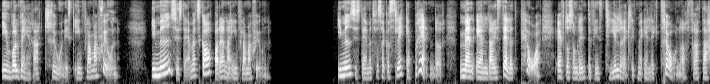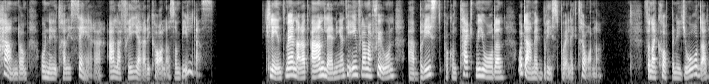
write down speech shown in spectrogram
involverar kronisk inflammation. Immunsystemet skapar denna inflammation. Immunsystemet försöker släcka bränder, men eldar istället på eftersom det inte finns tillräckligt med elektroner för att ta hand om och neutralisera alla fria radikaler som bildas. Klint menar att anledningen till inflammation är brist på kontakt med jorden och därmed brist på elektroner. För när kroppen är jordad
